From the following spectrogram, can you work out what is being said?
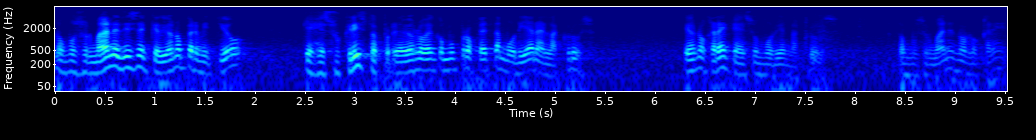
Los musulmanes dicen que Dios no permitió que Jesucristo, porque ellos lo ven como un profeta, muriera en la cruz. Ellos no creen que Jesús murió en la cruz. Los musulmanes no lo creen.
